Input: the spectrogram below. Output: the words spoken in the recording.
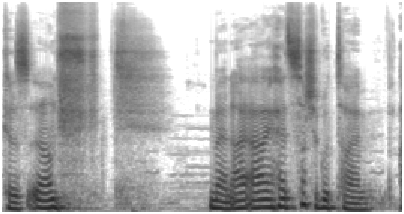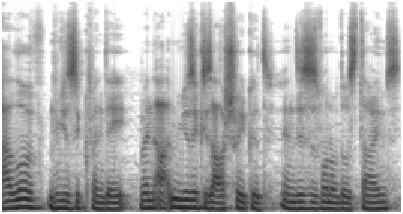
because, um, man, I, I had such a good time. I love music when they when uh, music is actually good, and this is one of those times.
